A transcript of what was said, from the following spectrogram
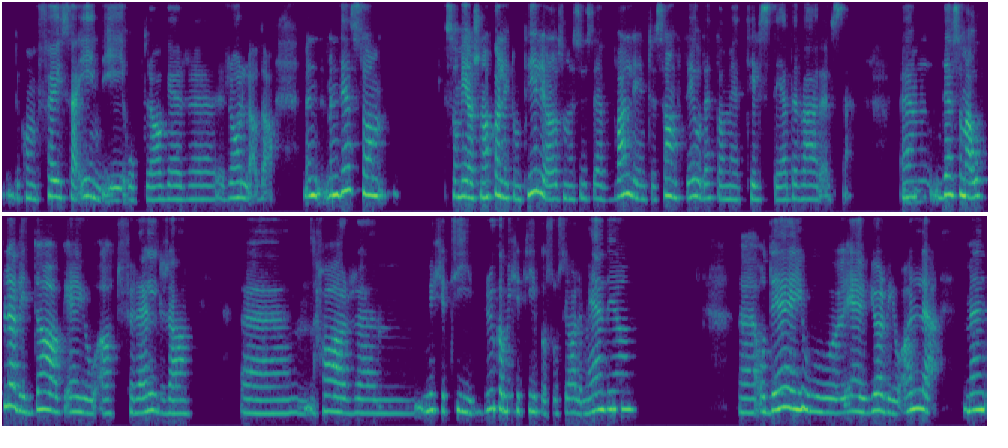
det kommer føye seg inn i oppdragerroller da. Men, men det som, som, vi har snakka litt om tidligere, og som jeg syns er veldig interessant, det er jo dette med tilstedeværelse. Um, det som jeg opplever i dag, er jo at foreldre har um, mye tid, bruker mye tid på sosiale medier. Uh, og det jo, er, gjør vi jo alle. Men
